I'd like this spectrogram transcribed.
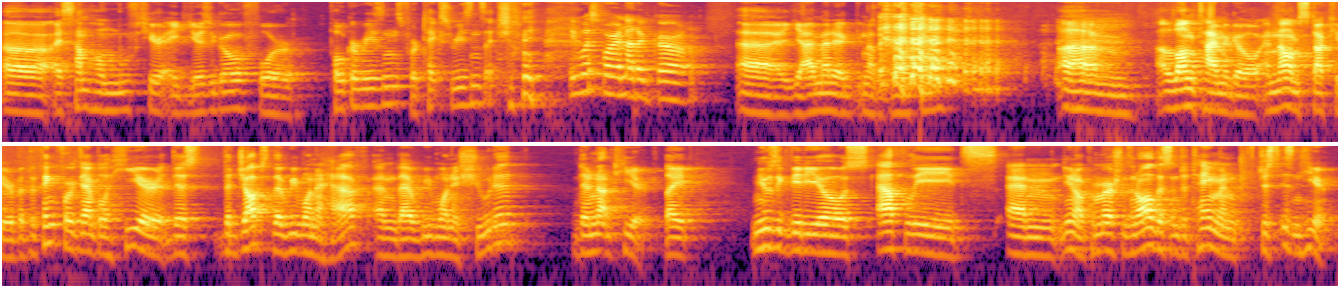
Uh, I somehow moved here eight years ago for poker reasons, for tax reasons actually. it was for another girl. Uh, yeah, I met a, another girl um, a long time ago, and now I'm stuck here. But the thing, for example, here, there's the jobs that we want to have and that we want to shoot it. They're not here. Like music videos, athletes, and you know commercials and all this entertainment just isn't here.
